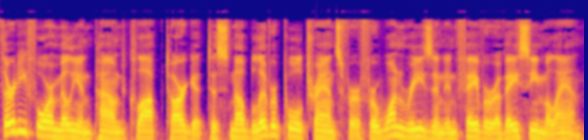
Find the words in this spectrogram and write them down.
£34 million Klopp target to snub Liverpool transfer for one reason in favour of AC Milan.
